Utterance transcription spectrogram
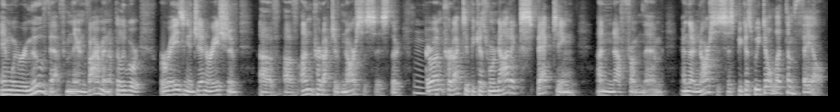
And we remove that from their environment. I believe we're, we're raising a generation of of, of unproductive narcissists. They're mm. they're unproductive because we're not expecting enough from them. And they're narcissists because we don't let them fail.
